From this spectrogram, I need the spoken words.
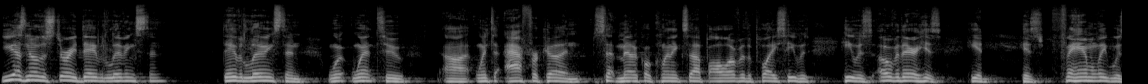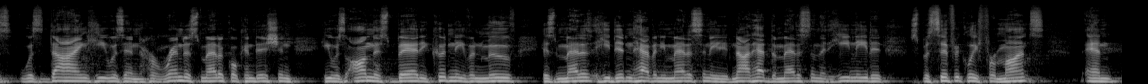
You guys know the story of David Livingstone? David Livingstone went, went to uh, went to Africa and set medical clinics up all over the place. He was, he was over there. His, he had, his family was, was dying. He was in horrendous medical condition. He was on this bed. He couldn't even move. His med- he didn't have any medicine. He had not had the medicine that he needed specifically for months. And,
